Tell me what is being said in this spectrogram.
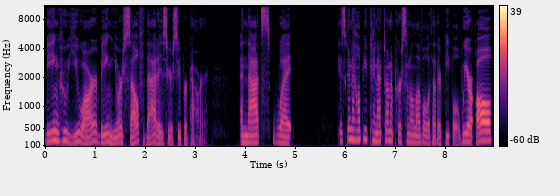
being who you are, being yourself, that is your superpower. And that's what is going to help you connect on a personal level with other people. We are all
